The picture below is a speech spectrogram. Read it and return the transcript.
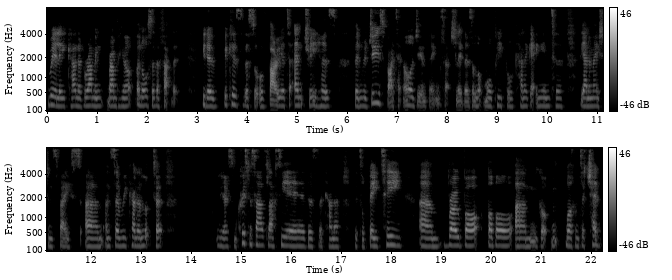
really kind of ramming, ramping up, and also the fact that you know because the sort of barrier to entry has been reduced by technology and things. Actually, there's a lot more people kind of getting into the animation space, um, and so we kind of looked at you know some Christmas ads last year. There's the kind of little BT um, Robot, Bubble. Um, you've got Welcome to Ched-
